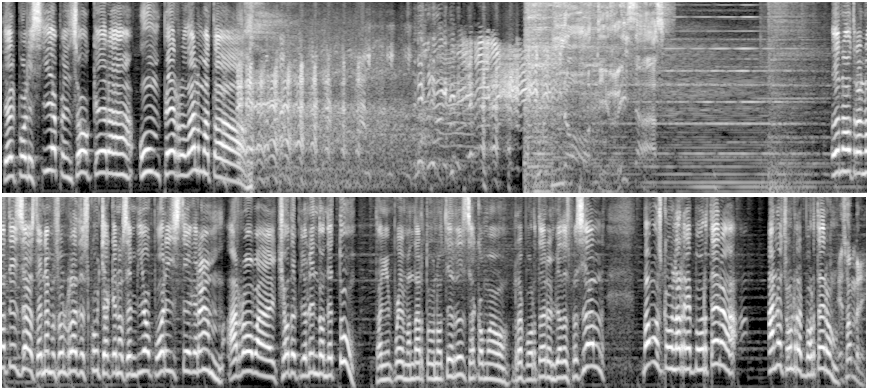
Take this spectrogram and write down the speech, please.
que el policía pensó que era un perro dálmata. En otras noticias tenemos un radio escucha que nos envió por Instagram, arroba el show de Piolín, donde tú también puedes mandar tu noticia como reportero enviado especial. Vamos con la reportera. Ah, no es un reportero. Es hombre.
